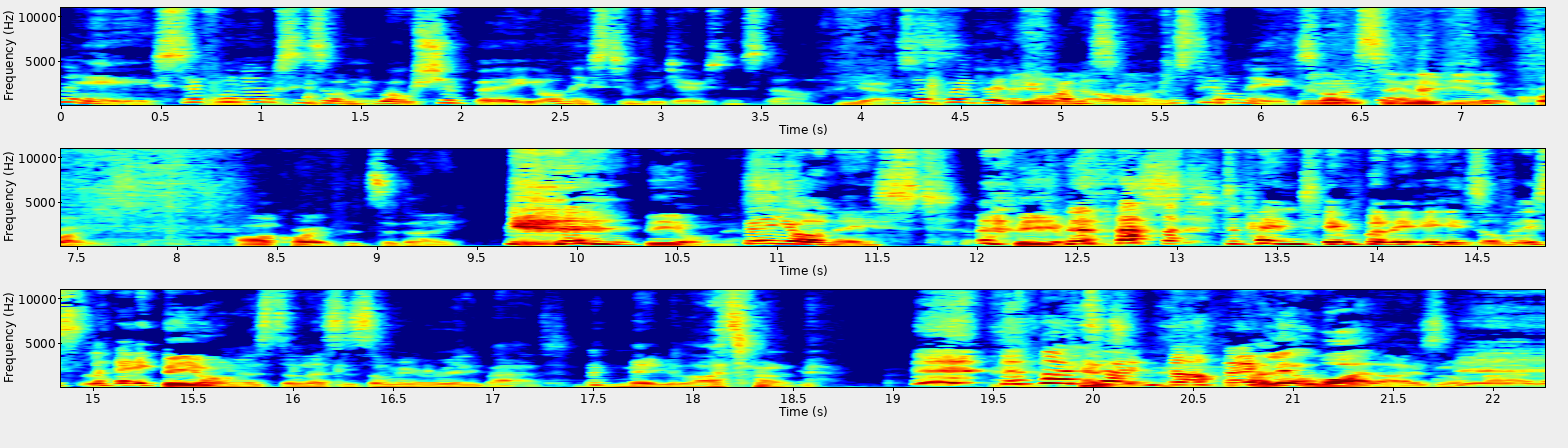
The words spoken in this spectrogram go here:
honest. Everyone Okay. else is on. Well, should be honest in videos and stuff. Yeah. There's no point putting Be a front honest, on. guys. Just be honest. We like to yourself. leave you little quotes. Our quote for today. Be honest. Be honest. Be honest. Depending what it is, obviously. Be honest unless it's something really bad. Maybe lie to. I don't know. A little white lie is not bad.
